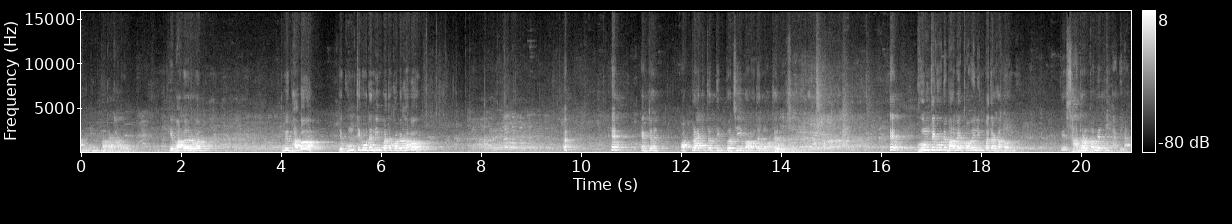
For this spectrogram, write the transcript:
আমি নিম পাতা খাব। কে ভাবো এরকম তুমি ভাবো যে ঘুম থেকে উঠে নিম পাতা কবে খাব? একজন অপ্রাকৃত দিব্য জীব আমাদের মধ্যে রয়েছে। ঘুম থেকে উঠে ভাবে, কবে নিম পাতা খাব? সাধারণত আমি এরকম ভাবি না।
